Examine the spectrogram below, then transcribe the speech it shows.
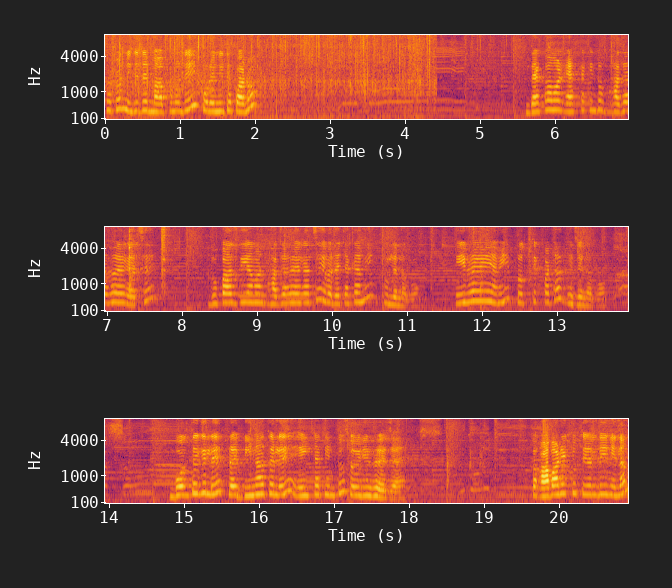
ছোট নিজেদের মাপ অনুযায়ী করে নিতে পারো। দেখো আমার একটা কিন্তু ভাজা হয়ে গেছে। দুপাশ দিয়ে আমার ভাজা হয়ে গেছে, এবার এটাকে আমি তুলে নেব। এইভাবেই আমি প্রত্যেক কটা ভেজে নেব। বলতে গেলে প্রায় বিনা তেলে এইটা কিন্তু তৈরি হয়ে যায়। তো আবার একটু তেল দিয়ে নিলাম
